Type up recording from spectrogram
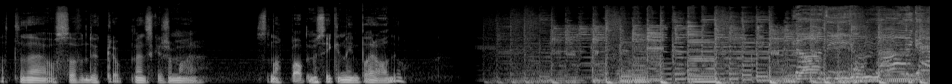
At det også dukker opp mennesker som har snappa opp musikken min på radio. Radio Norge.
